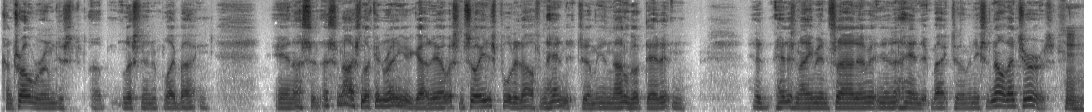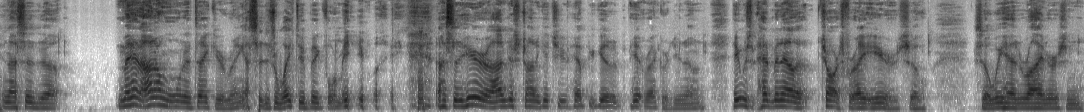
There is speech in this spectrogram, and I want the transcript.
control room, just uh, listening to playback. And, and I said, "That's a nice looking ring you got, Elvis." And so he just pulled it off and handed it to me, and I looked at it and had, had his name inside of it, and then I handed it back to him, and he said, "No, that's yours." And I said, uh, "Man, I don't want to take your ring." I said, "It's way too big for me anyway." I said, "Here, I'm just trying to get you, help you get a hit record." You know, he was had been out of charts for eight years, so so we had writers and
